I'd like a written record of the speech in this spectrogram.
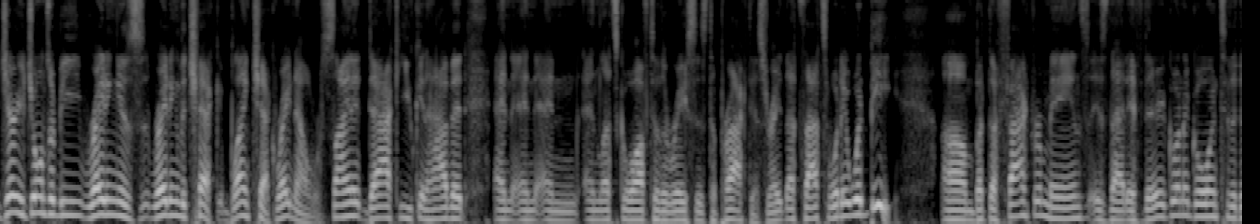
Jerry Jones would be writing his writing the check, blank check right now. Sign it, Dak. You can have it, and and and and let's go off to the races to practice. Right? That's that's what it would be. Um, but the fact remains is that if they're going to go into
